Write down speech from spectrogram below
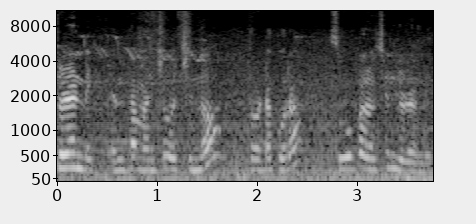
చూడండి ఎంత మంచిగా వచ్చిందో తోటకూర. సూపర్ వచ్చింది చూడండి.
